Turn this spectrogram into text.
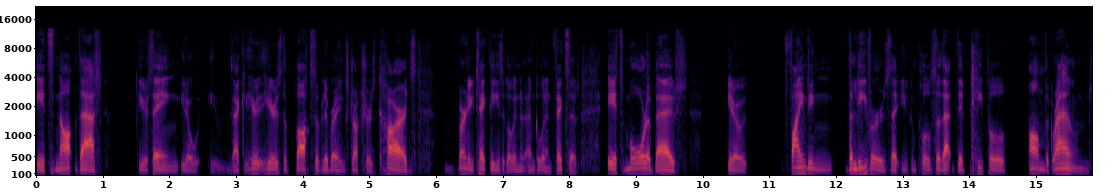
it's not that you're saying you know like here here's the box of liberating structures cards. Bernie, take these and go in and go in and fix it. It's more about you know finding the levers that you can pull so that the people on the ground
